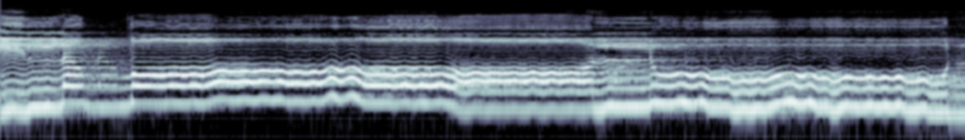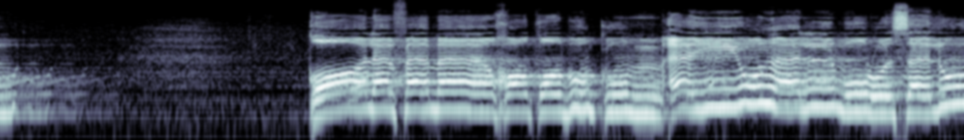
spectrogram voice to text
إلا الضالون. قال فما خطبكم أيها المرسلون؟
